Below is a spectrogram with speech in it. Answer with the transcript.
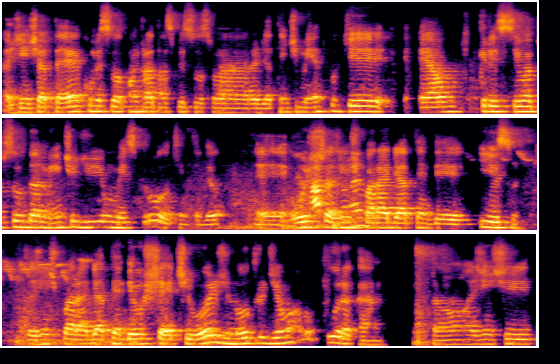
A gente até começou a contratar as pessoas para a área de atendimento, porque é algo que cresceu absurdamente de um mês para o outro, entendeu? É, hoje, se a gente parar de atender isso, se a gente parar de atender o chat hoje, no outro dia é uma loucura, cara. Então, a gente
